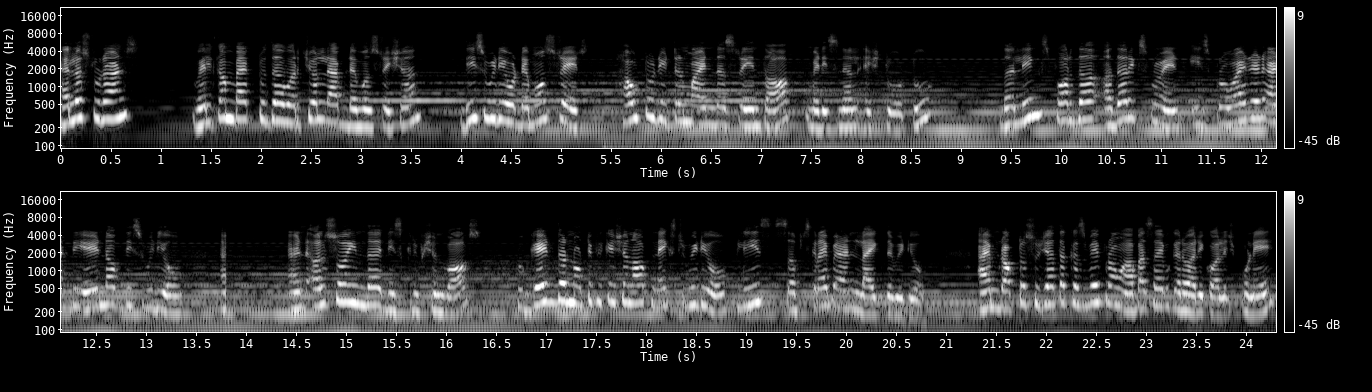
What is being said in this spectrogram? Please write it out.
Hello students, welcome back to the virtual lab demonstration. This video demonstrates how to determine the strength of medicinal H2O2. The links for the other experiment is provided at the end of this video and also in the description box. To get the notification of next video, please subscribe and like the video. I am Dr. Sujata Kasabe from Abasaheb Garware College, Pune.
